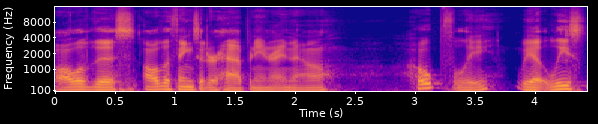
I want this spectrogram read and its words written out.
all of this, all the things that are happening right now, hopefully we at least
